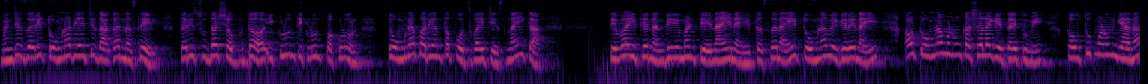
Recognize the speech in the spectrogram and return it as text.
म्हणजे जरी टोमणा द्यायची जागा नसेल तरी सुद्धा शब्द इकडून तिकडून पकडून टोमण्यापर्यंत पोचवायचेच नाही का? तेव्हा इथे नंदिनी म्हणते नाही नाही तसं नाही टोमणा वगैरे नाही. अहो टोमणा म्हणून कशाला घेताय तुम्ही? कौतुक म्हणून घ्या ना.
